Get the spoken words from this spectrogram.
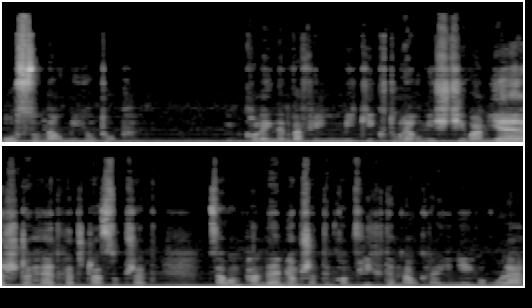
usunął mi YouTube kolejne dwa filmiki, które umieściłam jeszcze het, het czasu przed całą pandemią, przed tym konfliktem na Ukrainie i w ogóle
